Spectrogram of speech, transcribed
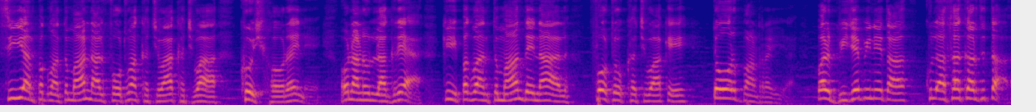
ਸੀਐਮ ਭਗਵੰਤ ਮਾਨ ਨਾਲ ਫੋਟੋਆਂ ਖਿਚਵਾ ਖਿਚਵਾ ਖੁਸ਼ ਹੋ ਰਹੇ ਨੇ। ਉਹਨਾਂ ਨੂੰ ਲੱਗ ਰਿਹਾ ਕਿ ਭਗਵੰਤ ਮਾਨ ਦੇ ਨਾਲ ਫੋਟੋ ਖਿਚਵਾ ਕੇ ਟੋਰ ਬਣ ਰਹੀ ਹੈ। ਪਰ ਬੀਜੇਪੀ ਨੇ ਤਾਂ ਖੁਲਾਸਾ ਕਰ ਦਿੱਤਾ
